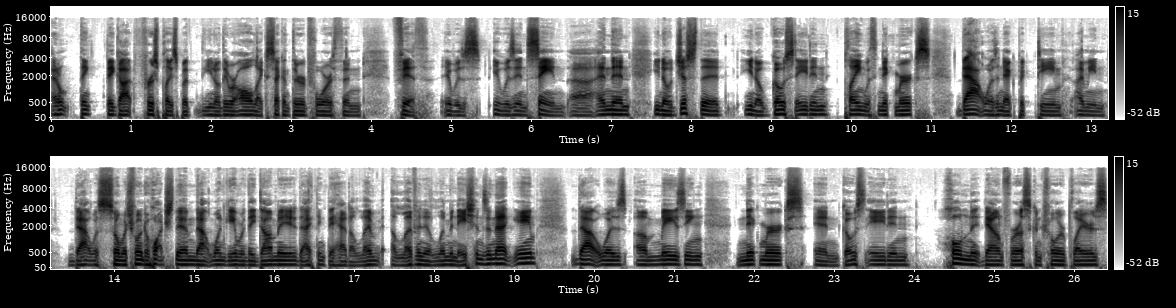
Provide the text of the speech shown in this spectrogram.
I don't think they got first place, but you know, they were all like second, third, fourth, and fifth. It was it was insane. Uh, and then you know, just the you know, Ghost Aiden playing with Nickmercs, that was an epic team. I mean, that was so much fun to watch them. That one game where they dominated, I think they had 11, 11 eliminations in that game. That was amazing. Nickmercs and Ghost Aiden holding it down for us controller players.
